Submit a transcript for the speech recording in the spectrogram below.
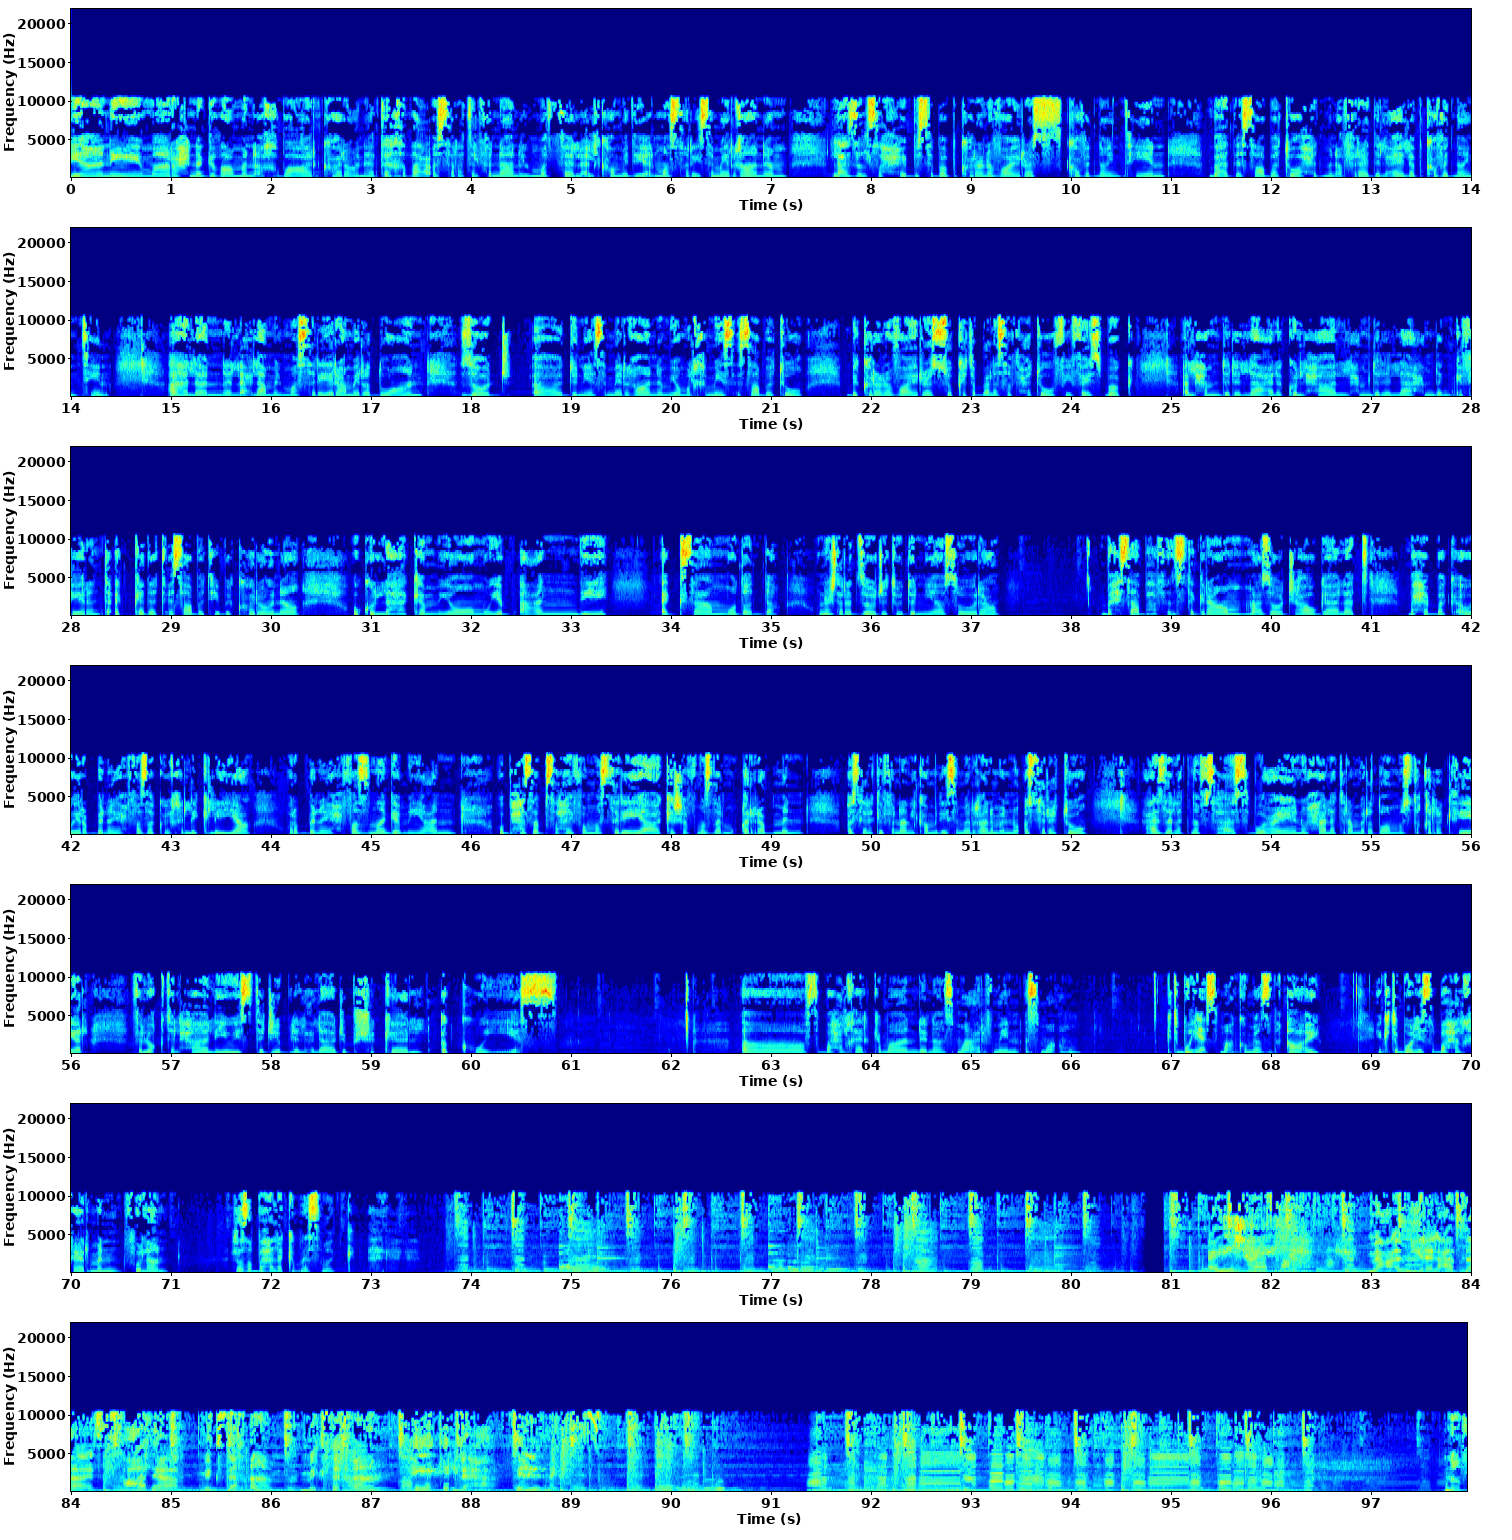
يعني ما راح نقضى من أخبار كورونا. تخضع أسرة الفنان الممثل الكوميدي المصري سمير غانم. لعزل صحي بسبب كورونا فيروس كوفيد 19 بعد إصابة واحد من أفراد العيلة بكوفيد 19 أعلن الإعلام المصري رامي رضوان زوج دنيا سمير غانم يوم الخميس إصابته بكورونا فيروس وكتب على صفحته في فيسبوك الحمد لله على كل حال الحمد لله حمدا كثيرا تأكدت إصابتي بكورونا وكلها كم يوم ويبقى عندي أجسام مضادة. ونشرت زوجته دنيا صورة بحسابها في انستغرام مع زوجها وقالت بحبك قوي ربنا يحفظك ويخليك ليا وربنا يحفظنا جميعا. وبحسب صحيفة مصرية كشف مصدر مقرب من أسرة الفنان الكوميدي سمير غانم أنه أسرته عزلت نفسها أسبوعين وحالة رامي رضوان مستقرة كثير في الوقت الحالي ويستجيب للعلاج بشكل كويس. آه صباح الخير كمان لناس ما أعرف مين أسمائهم. اكتبوا لي أسماءكم يا أصدقائي. اكتبوا لي صباح الخير من فلان. أصبح عليك باسمك. عيشها صح مع أميرة العباس على مكتف أم. مكتف أم هي كلها في المكس.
